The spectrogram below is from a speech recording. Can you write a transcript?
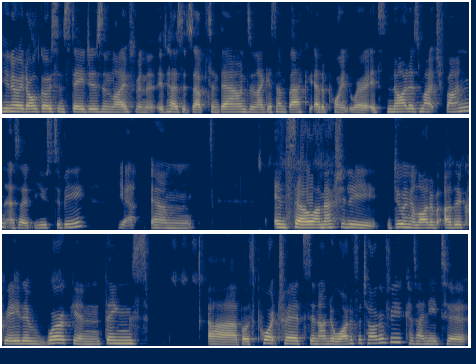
you know, it all goes in stages in life and it has its ups and downs. And I guess I'm back at a point where it's not as much fun as it used to be. Yeah. Um, and so I'm actually doing a lot of other creative work and things, uh, both portraits and underwater photography, because I need to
